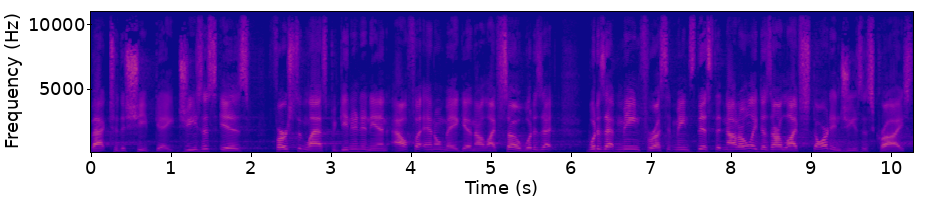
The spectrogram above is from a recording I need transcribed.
back to the sheep gate. Jesus is first and last, beginning and end, Alpha and Omega in our life. So, what does that what does that mean for us? It means this that not only does our life start in Jesus Christ,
